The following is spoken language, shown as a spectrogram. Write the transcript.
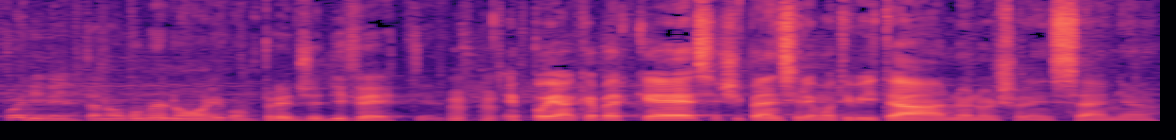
poi diventano come noi, con pregi e difetti. Mm, mm. E poi anche perché se ci pensi l'emotività a noi non ce la insegnano.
